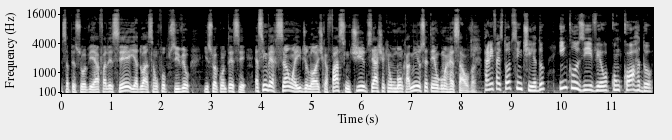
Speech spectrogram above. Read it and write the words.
essa pessoa vier a falecer e a doação for possível, isso acontecer. Essa inversão aí de lógica faz sentido? Você acha que é um bom caminho ou você tem alguma ressalva? Para mim faz todo sentido. Inclusive, eu concordo.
